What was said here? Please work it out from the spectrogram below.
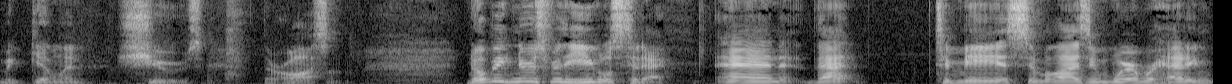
McGillin shoes. They're awesome. No big news for the Eagles today. And that, to me, is symbolizing where we're heading.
